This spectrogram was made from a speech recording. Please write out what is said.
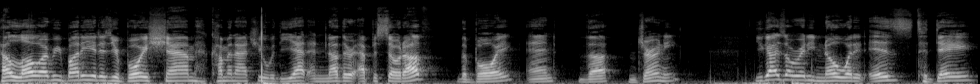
Hello, everybody. It is your boy Sham coming at you with yet another episode of The Boy and the Journey. You guys already know what it is. Today,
